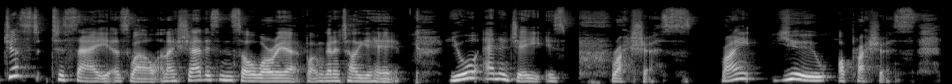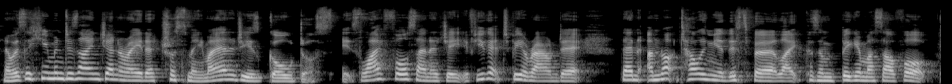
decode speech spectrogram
just to say as well, and I share this in Soul Warrior, but I'm going to tell you here, your energy is precious right? You are precious. Now, as a human design generator, trust me, my energy is gold dust. It's life force energy. If you get to be around it, then I'm not telling you this for like, cause I'm bigging myself up.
